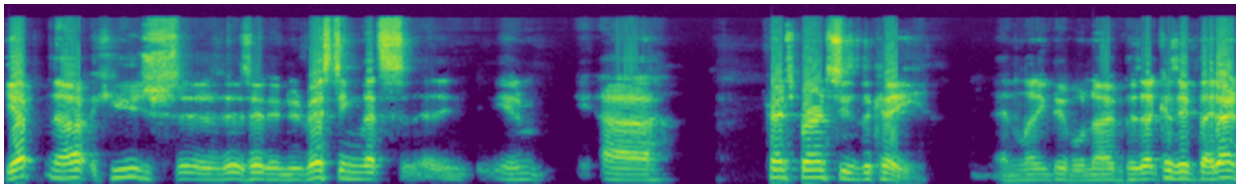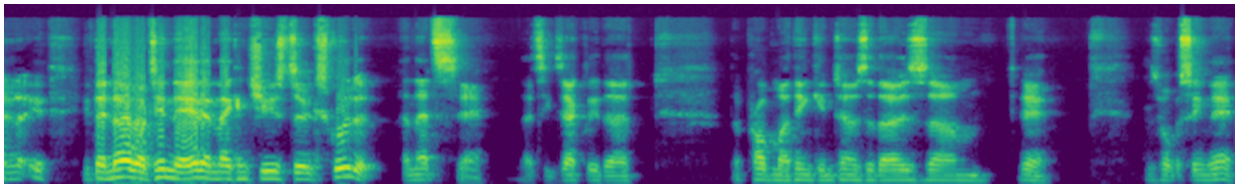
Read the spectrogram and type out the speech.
Yep, no, huge. Uh, as I said, in investing, that's uh, uh, transparency is the key, and letting people know because because if they don't if, if they know what's in there, then they can choose to exclude it, and that's yeah, that's exactly the the problem I think in terms of those. Um, yeah, is what we're seeing there.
